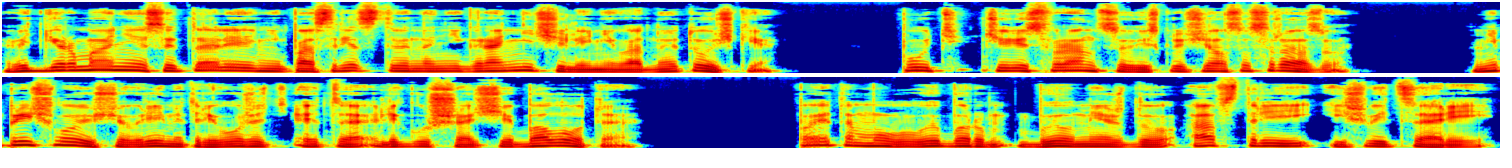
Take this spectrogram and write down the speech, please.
Ведь Германия с Италией непосредственно не граничили ни в одной точке. Путь через Францию исключался сразу, не пришло еще время тревожить это лягушачье болото. Поэтому выбор был между Австрией и Швейцарией.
